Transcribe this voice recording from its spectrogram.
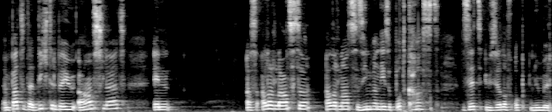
Een pad dat dichter bij u aansluit. En als allerlaatste, allerlaatste zin van deze podcast, zet uzelf op nummer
